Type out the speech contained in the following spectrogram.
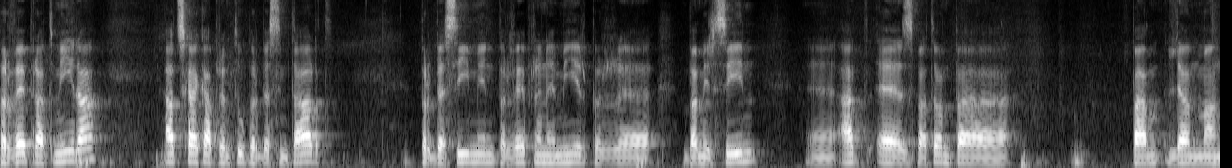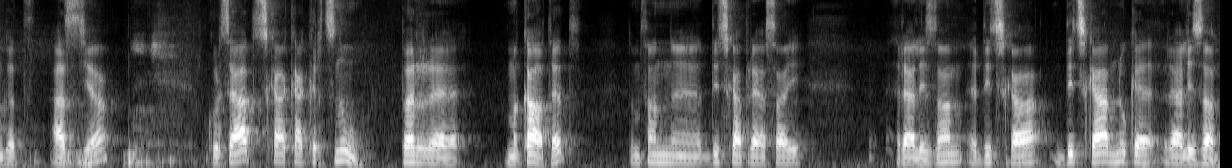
për veprat e mira, atë çka ka premtu për besimtarët, për besimin, për veprën e mirë, për bamirësinë, atë e zbaton pa, pa lënë mangët asgjë, kurse atë çka ka kërcnu për mëkatet, Domethënë diçka prej asaj realizon e diçka, diçka nuk e realizon.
